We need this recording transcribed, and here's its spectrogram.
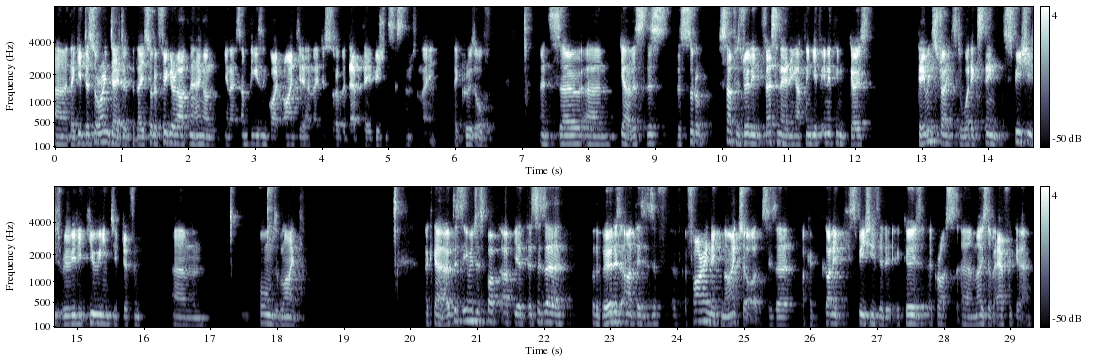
Uh, they get disorientated, but they sort of figure out, hang on, you know, something isn't quite right here, and they just sort of adapt their vision systems and they, they cruise off. And so, um, yeah, this this this sort of stuff is really fascinating. I think if anything goes demonstrates to what extent species really cue into different um, forms of light. Okay, I hope this image has popped up yet. This is a for the bird is out this is a, a fiery neck nightjar. This is a like a conic species that occurs across uh, most of Africa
